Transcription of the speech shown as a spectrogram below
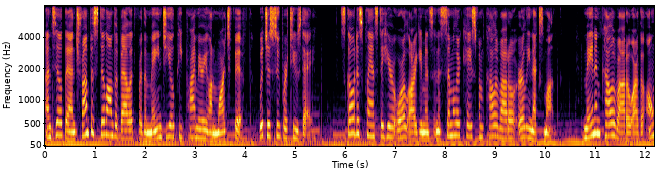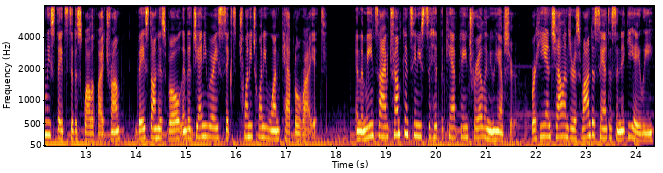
Until then, Trump is still on the ballot for the Maine GOP primary on March 5th, which is Super Tuesday. SCOTUS plans to hear oral arguments in a similar case from Colorado early next month. Maine and Colorado are the only states to disqualify Trump based on his role in the January 6, 2021 Capitol riot. In the meantime, Trump continues to hit the campaign trail in New Hampshire, where he and challengers Ron DeSantis and Nikki Haley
